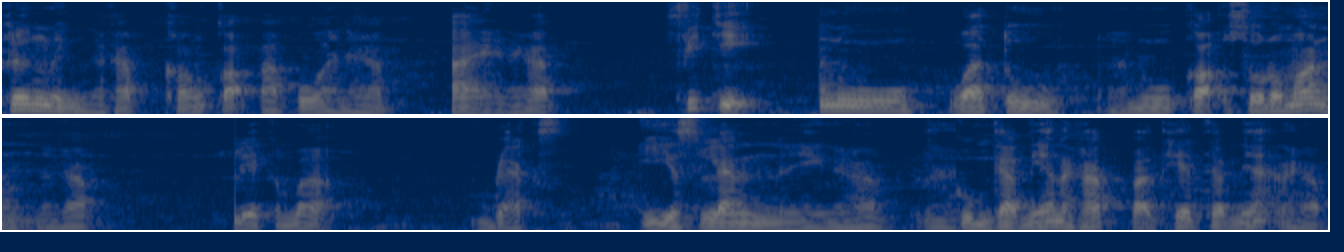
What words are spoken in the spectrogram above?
ครึ่งหนึ่งนะครับของเกาะปาปัวนะครับใต้นะครับ ฟิจิ นูวาตูหมู่เกาะโซโลมอนนะครับ เรียกกันว่า blacks อีสแลนด์นั่นเองนะครับกลุ่มแถบนี้นะครับ ประเทศแถบนี้นะครับ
